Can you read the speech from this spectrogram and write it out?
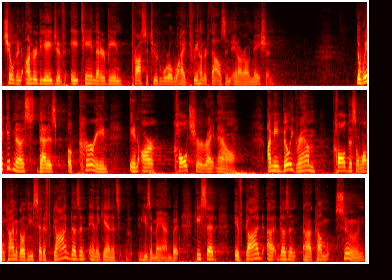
children under the age of 18 that are being prostituted worldwide, 300,000 in our own nation. The wickedness that is occurring in our culture right now. I mean, Billy Graham called this a long time ago. He said, if God doesn't, and again, it's, he's a man, but he said, if God uh, doesn't uh, come soon,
